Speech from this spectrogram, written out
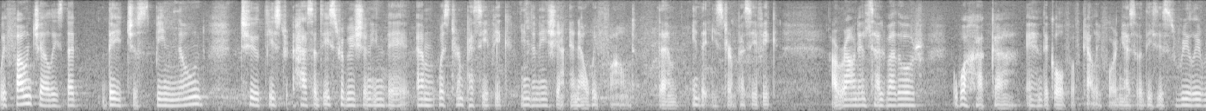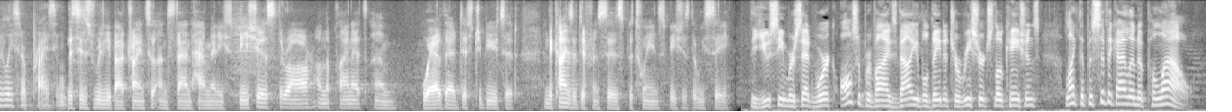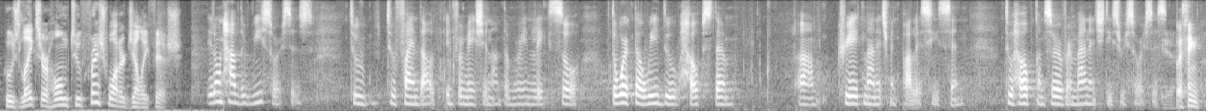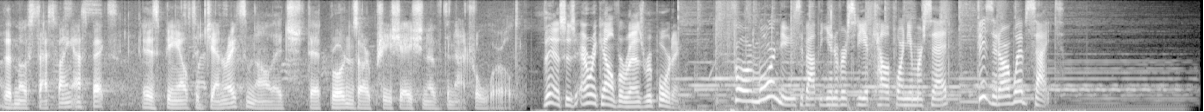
We found jellies that they just been known to has a distribution in the um, Western Pacific, Indonesia, and now we found them in the Eastern Pacific, around El Salvador, Oaxaca, and the Gulf of California. So this is really, really surprising. This is really about trying to understand how many species there are on the planet, um, where they're distributed, and the kinds of differences between species that we see. The UC Merced work also provides valuable data to research locations like the Pacific island of Palau, whose lakes are home to freshwater jellyfish. They don't have the resources to, to find out information on the marine lakes. So the work that we do helps them um, create management policies and to help conserve or manage these resources. I think the most satisfying aspect is being able to generate some knowledge that broadens our appreciation of the natural world. This is Eric Alvarez reporting. For more news about the University of California, Merced, visit our website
